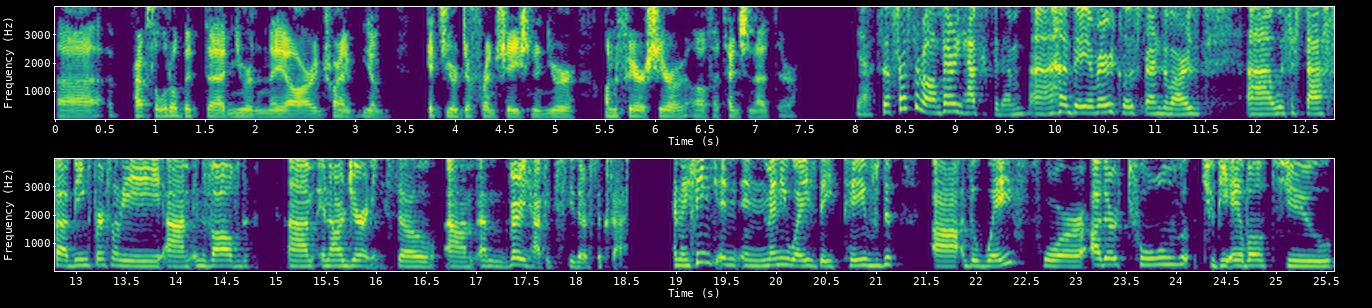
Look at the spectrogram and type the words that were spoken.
uh, perhaps a little bit uh, newer than they are and trying to you know get your differentiation and your unfair share of attention out there? Yeah. So first of all, I'm very happy for them. Uh, they are very close friends of ours, uh, with the staff uh, being personally um, involved um, in our journey. So um, I'm very happy to see their success. And I think in in many ways they paved uh, the way for other tools to be able to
